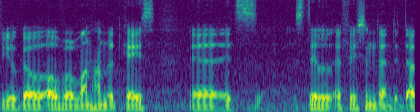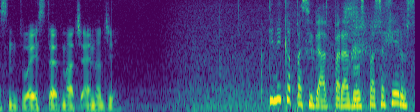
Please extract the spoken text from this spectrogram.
you go over 100 k's, uh, it's still efficient and it doesn't waste that much energy. Tiene capacidad para dos pasajeros,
